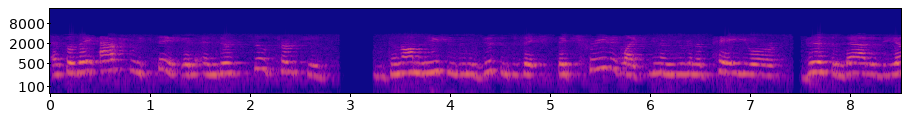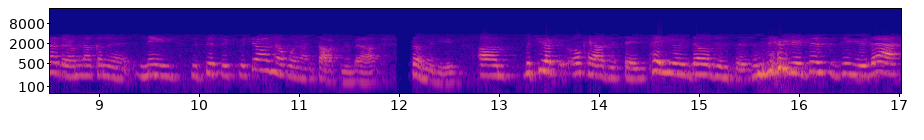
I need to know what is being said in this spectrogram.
And so they actually think, and, and there's still churches denominations in existence is they, they treat it like, you know, you're going to pay your this and that and the other. I'm not going to name specifics, but y'all know what I'm talking about, some of you. Um, but you have to, okay, I'll just say, pay your indulgences and do your this and do your that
